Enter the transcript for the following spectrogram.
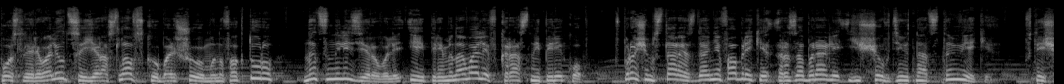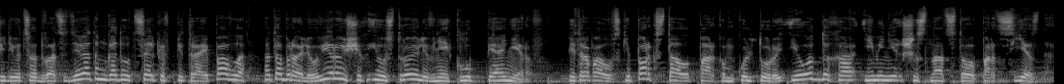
После революции Ярославскую большую мануфактуру национализировали и переименовали в Красный Перекоп. Впрочем, старое здание фабрики разобрали еще в XIX веке – в 1929 году церковь Петра и Павла отобрали у верующих и устроили в ней клуб пионеров. Петропавловский парк стал парком культуры и отдыха имени 16-го партсъезда.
